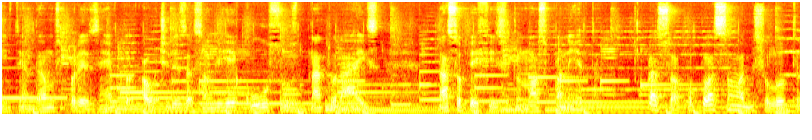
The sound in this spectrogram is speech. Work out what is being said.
entendamos, por exemplo, a utilização de recursos naturais na superfície do nosso planeta. Olha só, a população absoluta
